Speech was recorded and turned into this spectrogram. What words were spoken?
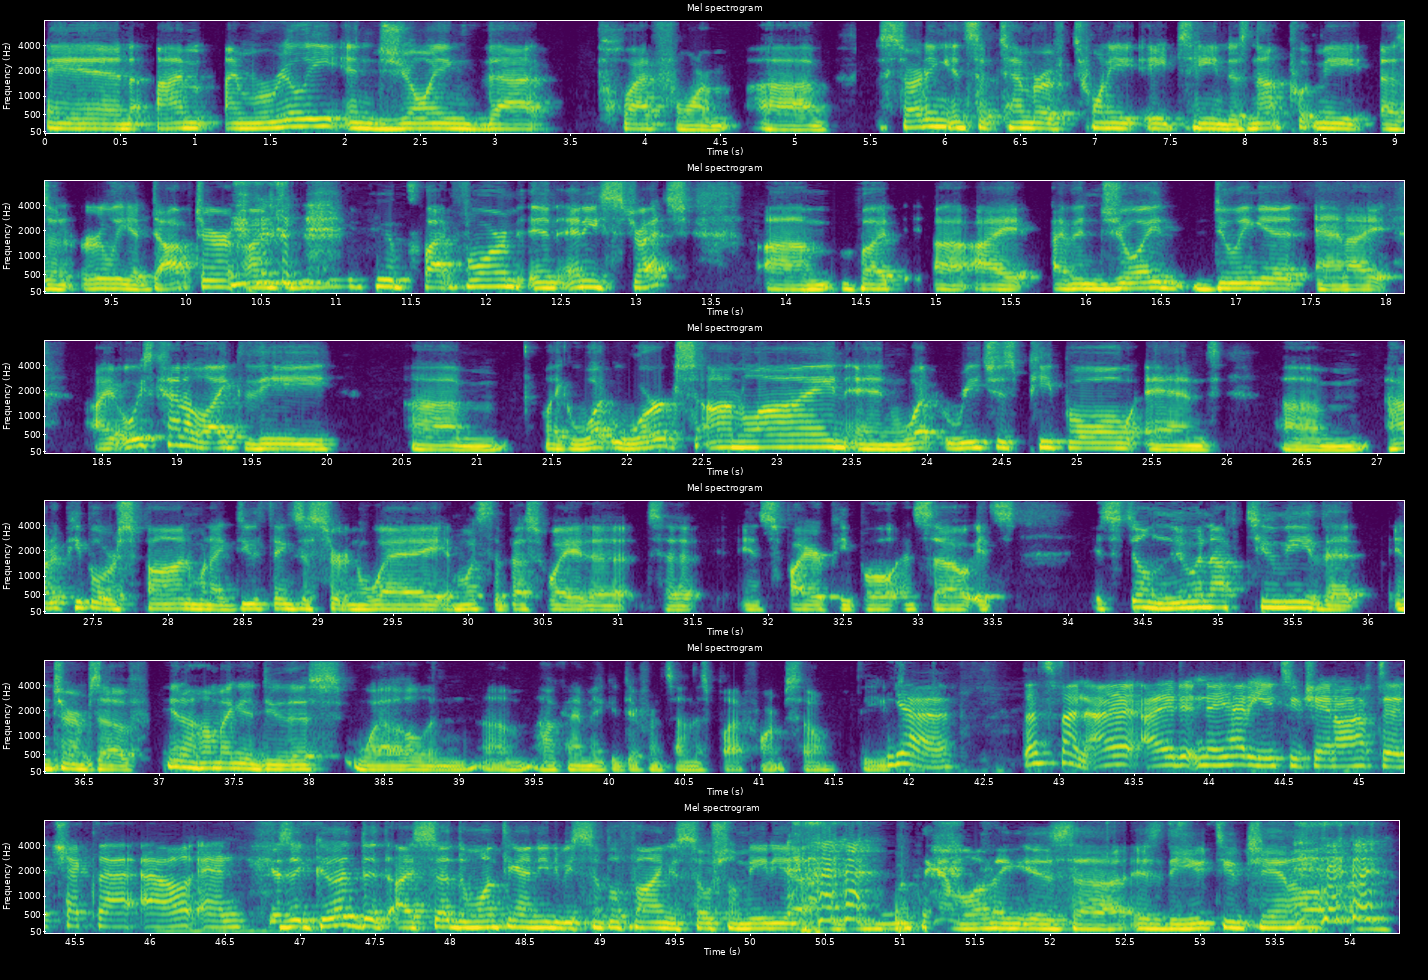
and I'm I'm really enjoying that platform. Um, starting in September of 2018 does not put me as an early adopter on the YouTube platform in any stretch, um, but uh, I I've enjoyed doing it, and I I always kind of like the um, like what works online and what reaches people and um, how do people respond when I do things a certain way and what's the best way to to inspire people. And so it's it's still new enough to me that in terms of you know how am I going to do this well and um, how can I make a difference on this platform? So the yeah that's fun. I, I didn't know you had a YouTube channel. I'll have to check that out. And is it good that I said the one thing I need to be simplifying is social media? the one thing I'm loving is uh, is the YouTube channel.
